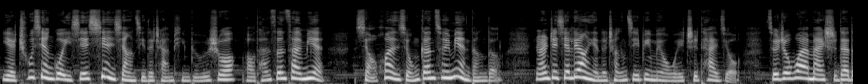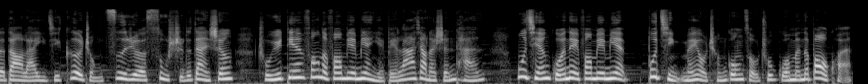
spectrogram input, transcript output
也出现过一些现象级的产品，比如说老坛酸菜面、小浣熊干脆面等等。然而，这些亮眼的成绩并没有维持太久。随着外卖时代的到来以及各种自热速食的诞生，处于巅峰的方便面也被拉下了神坛。目前，国内方便面不仅没有成功走出国门的爆款，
